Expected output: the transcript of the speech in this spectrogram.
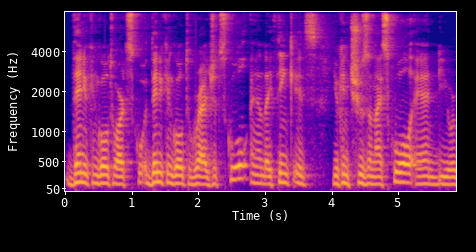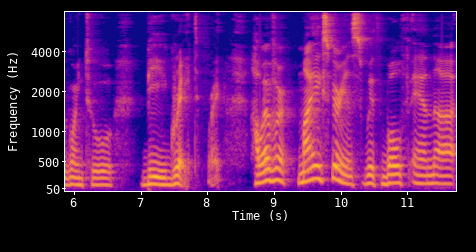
then you can go to art school then you can go to graduate school and i think it's you can choose a nice school and you're going to be great right? However my experience with both an uh,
